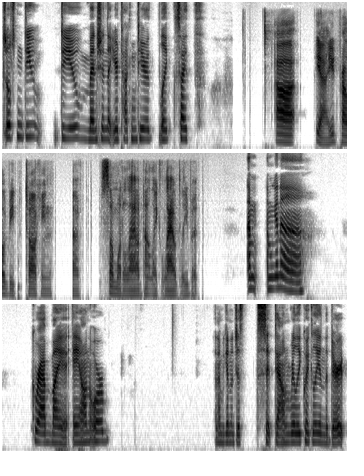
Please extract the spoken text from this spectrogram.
Jolton, do you do you mention that you're talking to your like scythe? Uh, yeah, you'd probably be talking uh, somewhat aloud, not like loudly, but I'm I'm gonna grab my Aeon orb and I'm gonna just sit down really quickly in the dirt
